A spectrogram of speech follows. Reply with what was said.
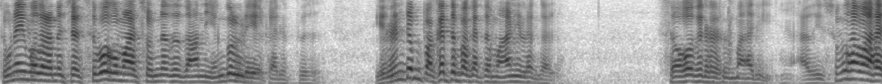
துணை முதலமைச்சர் சிவகுமார் சொன்னது தான் எங்களுடைய கருத்து. இரண்டும் பக்கத்து பக்கத்து மாநிலங்கள். சகோதரர்கள் மாதிரி அதை சுமூகமாக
